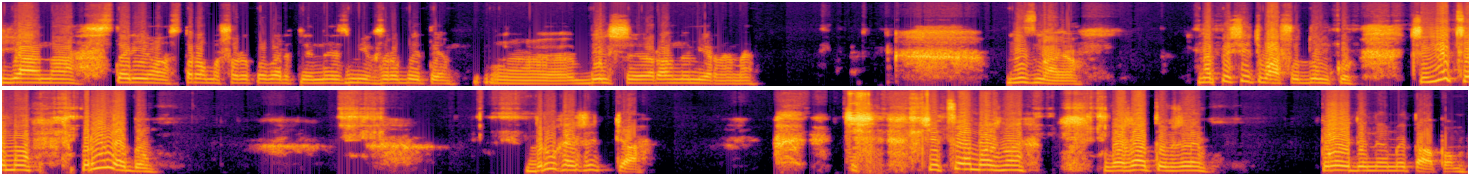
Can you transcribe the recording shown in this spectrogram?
я на старі, старому шуруповерті не зміг зробити е, більш равномірними. Не знаю. Напишіть вашу думку, чи є цьому приладу друге життя? Чи, чи це можна вважати вже пройденим етапом?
